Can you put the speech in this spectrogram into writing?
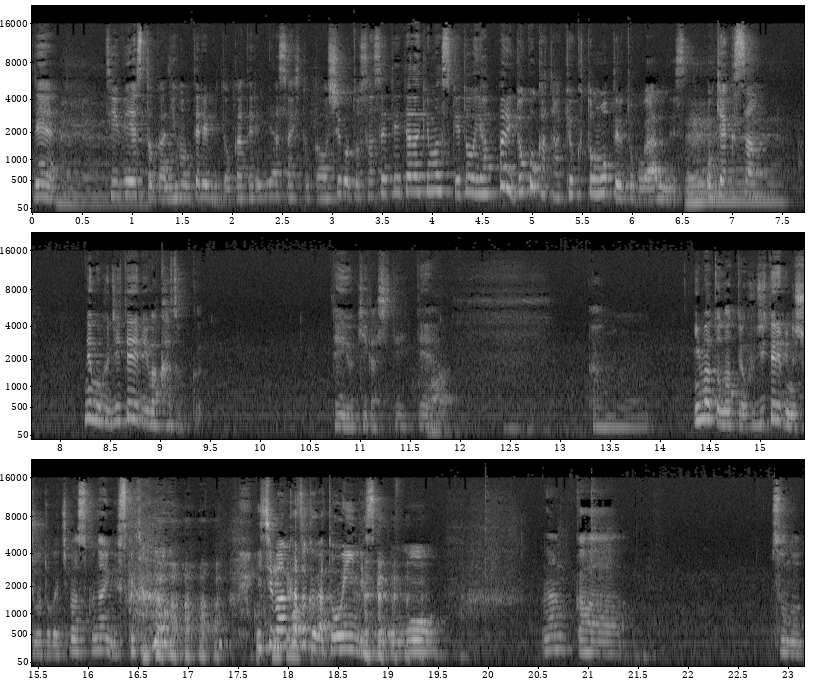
でえ。ー TBS とか日本テレビとかテレビ朝日とかお仕事させていただきますけどやっぱりどこか他局と思ってるところがあるんです。ね、え。ーお客さん。でもフジテレビは家族っていう気がしていて、はあの今となってはフジテレビの仕事が一番少ないんですけど 一番家族が遠いんですけども。なんかその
